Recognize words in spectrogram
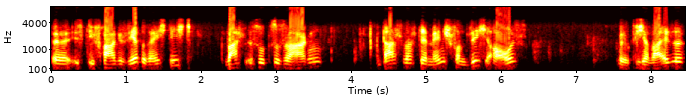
äh, ist die Frage sehr berechtigt, was ist sozusagen das, was der Mensch von sich aus möglicherweise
